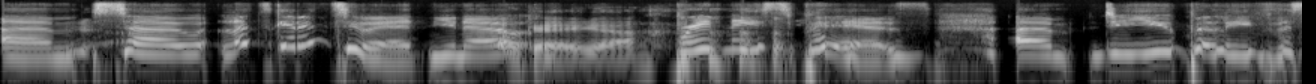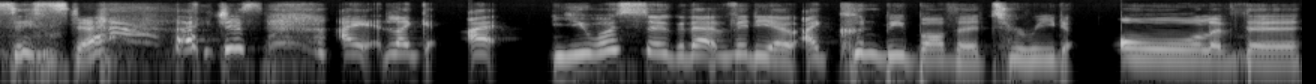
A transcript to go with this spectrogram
Um, Yeah. So let's get into it, you know? okay, yeah. Britney Spears. Um, do you believe the sister? I just, I like, I, you were so good that video. I couldn't be bothered to read all of the,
